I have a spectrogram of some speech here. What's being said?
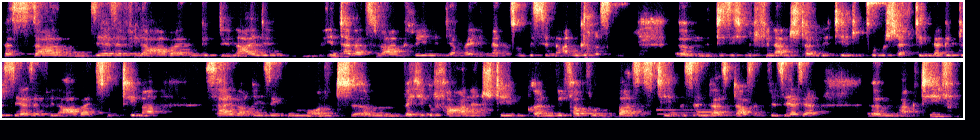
dass es da sehr, sehr viele Arbeiten gibt in all den internationalen Gremien, die haben wir eben so ein bisschen angerissen, ähm, die sich mit Finanzstabilität und so beschäftigen. Da gibt es sehr, sehr viel Arbeit zum Thema Cyberrisiken und ähm, welche Gefahren entstehen können, wie verwundbar Systeme sind. Also da sind wir sehr, sehr ähm, aktiv.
